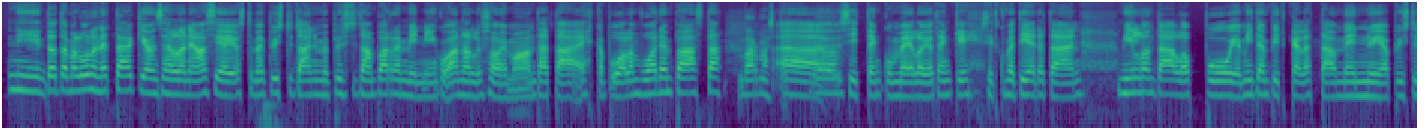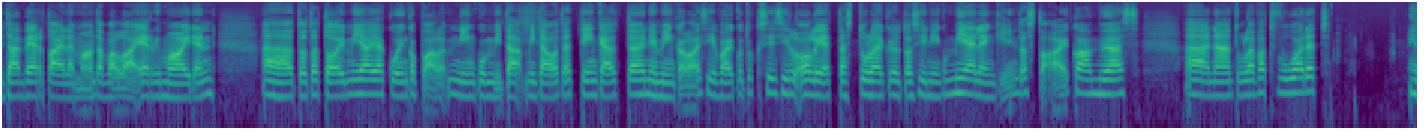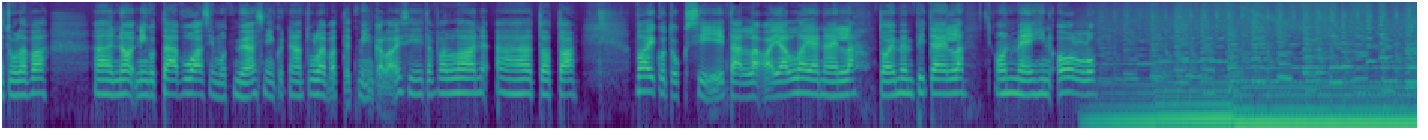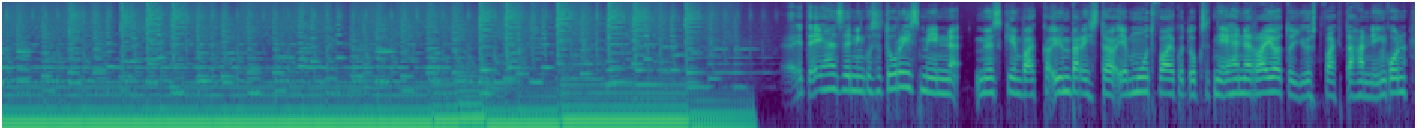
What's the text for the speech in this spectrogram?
Niin, tota, mä luulen, että tämäkin on sellainen asia, josta me pystytään, niin me pystytään paremmin niin kuin analysoimaan tätä ehkä puolen vuoden päästä. Varmasti, ää, Sitten kun meillä on jotenkin, sit kun me tiedetään, milloin tämä loppuu ja miten pitkälle tämä on mennyt ja pystytään vertailemaan tavallaan eri maiden ää, tota, toimia ja kuinka paljon, niin kuin mitä, mitä otettiin käyttöön ja minkälaisia vaikutuksia sillä oli. Että tästä tulee kyllä tosi niin kuin mielenkiintoista aikaa myös ää, nämä tulevat vuodet ja tuleva no niin kuin tämä vuosi, mutta myös niin kuin nämä tulevat, että minkälaisia tavallaan ää, tota, vaikutuksia tällä ajalla ja näillä toimenpiteillä on meihin ollut. Et eihän se, niin se turismin myöskin vaikka ympäristö ja muut vaikutukset, niin eihän ne rajoitu just vaikka tähän niin kuin,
